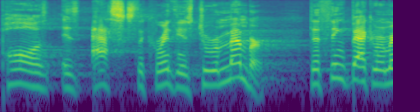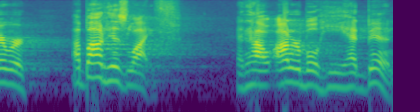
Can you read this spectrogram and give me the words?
Paul is, asks the Corinthians to remember, to think back and remember about his life and how honorable he had been,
